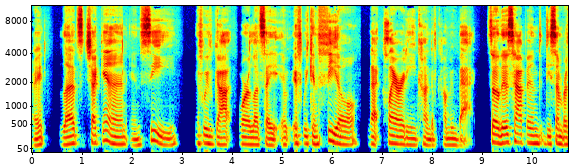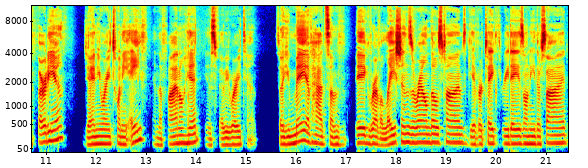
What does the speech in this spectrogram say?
right? Let's check in and see if we've got, or let's say, if, if we can feel that clarity kind of coming back. So this happened December 30th January 28th, and the final hit is February 10th. So you may have had some big revelations around those times, give or take three days on either side.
